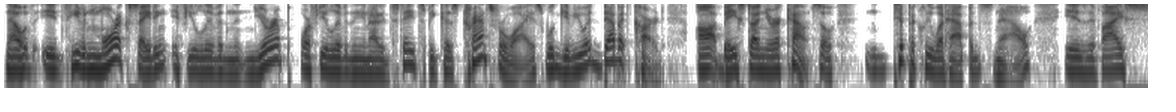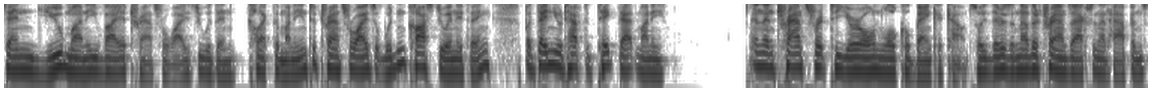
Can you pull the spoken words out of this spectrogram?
Now, it's even more exciting if you live in Europe or if you live in the United States because TransferWise will give you a debit card uh, based on your account. So typically what happens now is if I send you money via TransferWise, you would then collect the money into TransferWise. It wouldn't cost you anything, but then you'd have to take that money and then transfer it to your own local bank account. So there's another transaction that happens.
